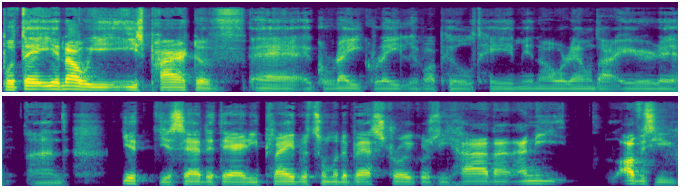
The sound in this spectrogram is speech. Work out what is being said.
but they, you know, he, he's part of uh, a great, great Liverpool team. You know, around that era, and you you said it there. He played with some of the best strikers he had, and, and he obviously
